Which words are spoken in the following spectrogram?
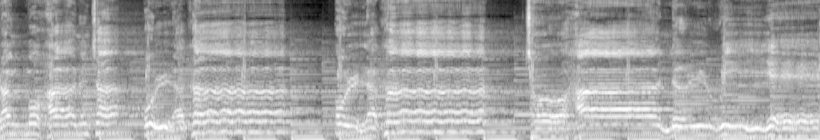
주를 악모하는 자 올라가 올라가. 저 하늘 위에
